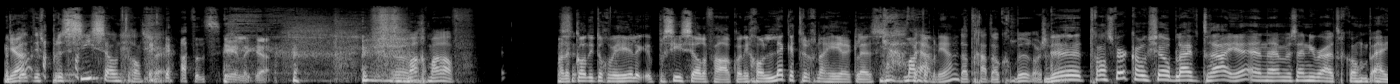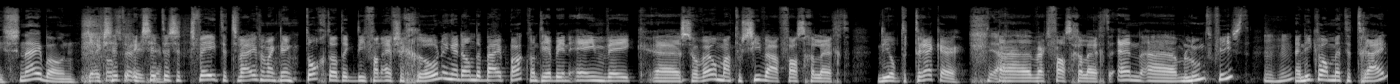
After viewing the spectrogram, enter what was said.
Ja? Dit is precies zo'n transfer. Ja, dat is heerlijk, ja. Mag maar af. Maar dan kan hij toch weer heerlijk, precies hetzelfde verhaal. Kan hij gewoon lekker terug naar Heracles. Maakt ja, niet uit. Dat gaat ook gebeuren waarschijnlijk. De transfercarousel blijft draaien en eh, we zijn nu weer uitgekomen bij Snijboon. Ja, ik, zit, ik zit tussen twee te twijfelen, maar ik denk toch dat ik die van FC Groningen dan erbij pak. Want die hebben in één week eh, zowel Matusiwa vastgelegd, die op de trekker Ja. eh, werd vastgelegd, en eh Lundqvist. Mhm. En die kwam met de trein.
